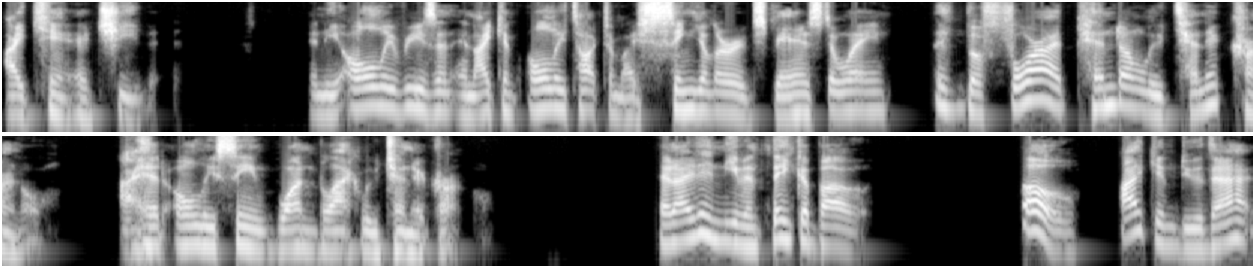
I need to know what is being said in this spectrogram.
I can't achieve it? And the only reason, and I can only talk to my singular experience, Duane, before I pinned on Lieutenant Colonel, I had only seen one black Lieutenant Colonel. And I didn't even think about, oh, I can do that.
